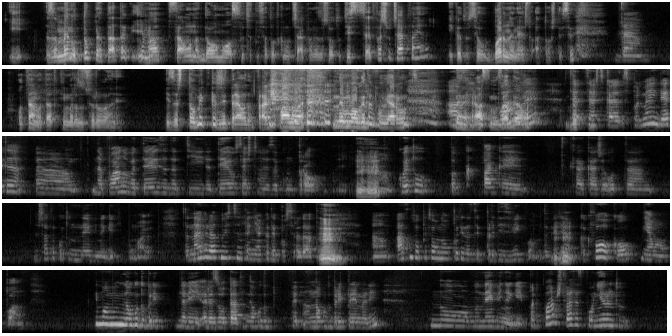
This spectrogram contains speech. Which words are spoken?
И за мен от тук нататък има само надолу могат да се случат нещата от към очакване, защото ти сетваш очаквания и като се обърне нещо, а то ще се, Да. оттам нататък има разочарование. И защо ми кажи, трябва да правим планове? не мога да повярвам. Не, не, аз съм за Ами, планове, дела. Сега, сега ще кажа, според мен идеята а, на плановете е за да ти даде усещане за контрол. Мгм. А, което пък пак е, как да кажа, от а, нещата, които не винаги ти помагат. Та най-вероятно истината е някъде по средата. М. А, аз съм се опитвала много пъти да се предизвиквам, да видя Мгм. какво ако нямам план. Имам и много добри нали, резултати, много, доб... много добри примери, но, но не винаги. Предполагам, че това с планирането,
